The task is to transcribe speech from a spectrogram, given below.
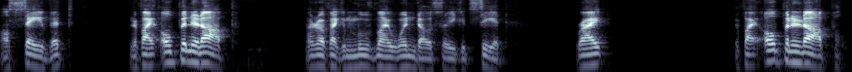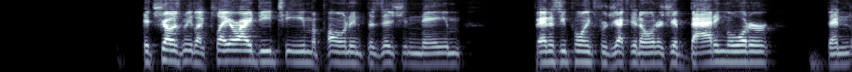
I'll save it, and if I open it up, I don't know if I can move my window so you could see it, right? If I open it up, it shows me like player ID, team, opponent, position, name, fantasy points, projected ownership, batting order, then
